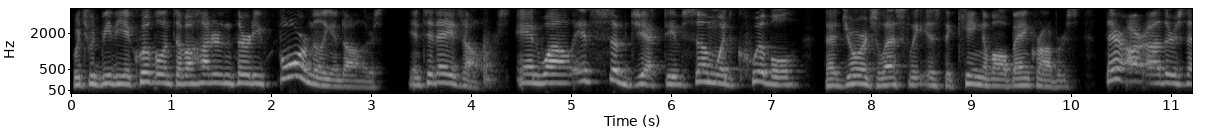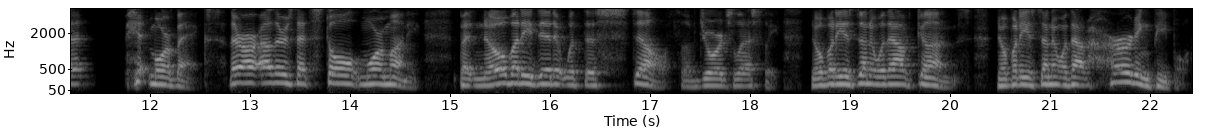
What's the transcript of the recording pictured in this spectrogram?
which would be the equivalent of $134 million in today's dollars. And while it's subjective, some would quibble that George Leslie is the king of all bank robbers. There are others that hit more banks. There are others that stole more money. But nobody did it with the stealth of George Leslie. Nobody has done it without guns. Nobody has done it without hurting people.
